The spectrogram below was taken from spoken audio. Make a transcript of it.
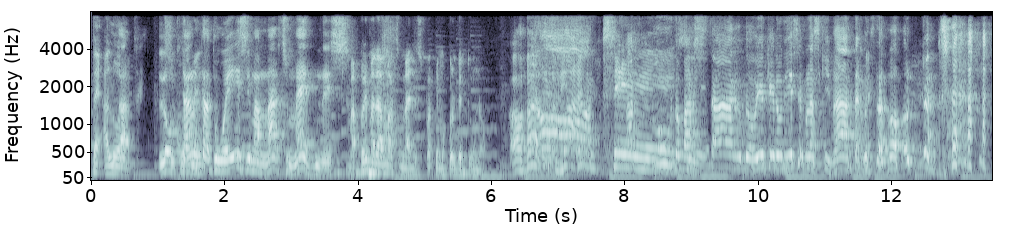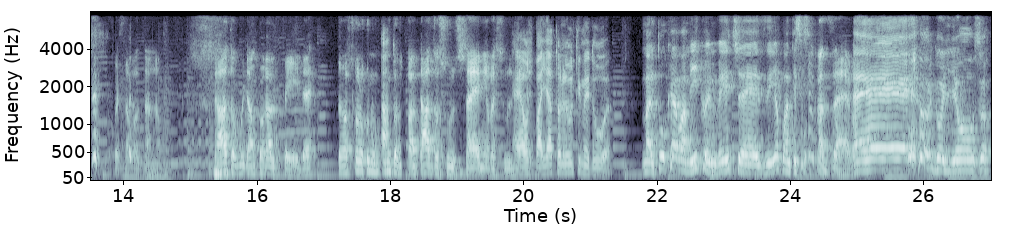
Beh, allora, L'82esima March Madness. Ma prima della March Madness partiamo col Gettuno. Oh, No, sì, Assurdo, sì. bastardo. Io credo di essermela schivata questa volta. Questa volta no. Tra l'altro guida ancora il Fede, però solo con un Ah. punto di vantaggio sul senior e sul Eh, ho dead. sbagliato le ultime due. Ma il tuo caro amico invece, zio, quanti Sei pu- sempre a zero. Eh, orgoglioso.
